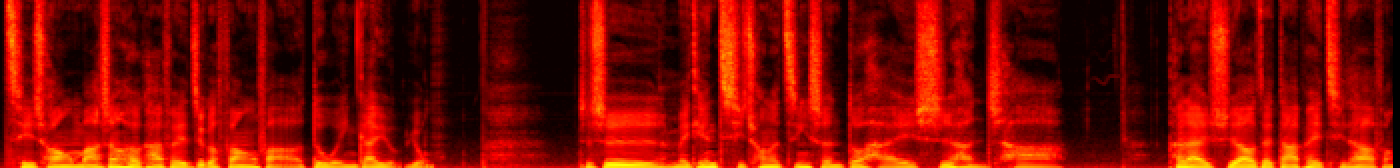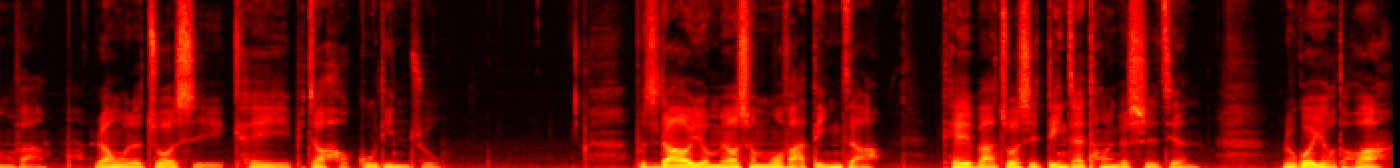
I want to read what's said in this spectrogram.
起床马上喝咖啡这个方法对我应该有用，只是每天起床的精神都还是很差。看来需要再搭配其他的方法，让我的作息可以比较好固定住。不知道有没有什么魔法钉子啊，可以把作息钉在同一个时间？如果有的话，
